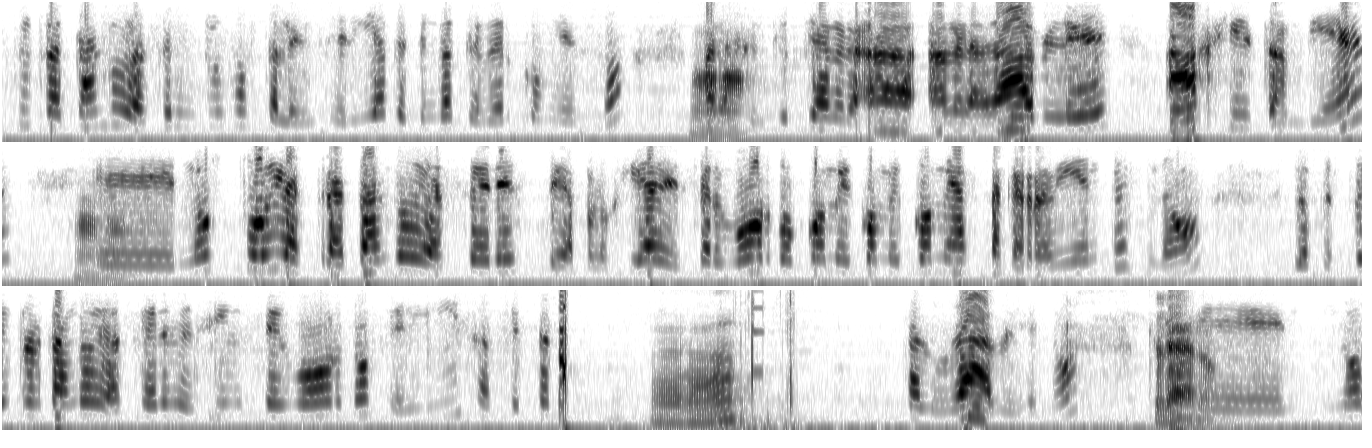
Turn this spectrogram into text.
estoy tratando de hacer incluso hasta lencería que tenga que ver con eso, para Ajá. sentirte agra- a- agradable, ágil también. Ajá. Eh, no estoy a- tratando de hacer este apología de ser gordo, come, come, come hasta que revientes, ¿no? Lo que estoy tratando de gordo, feliz, acepta Ajá. saludable, ¿no? Claro. Eh, no,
